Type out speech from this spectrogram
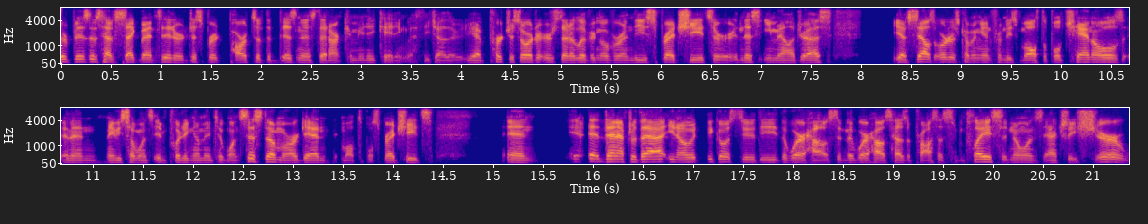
their business have segmented or disparate parts of the business that aren't communicating with each other. You have purchase orders that are living over in these spreadsheets or in this email address. You have sales orders coming in from these multiple channels, and then maybe someone's inputting them into one system or again, multiple spreadsheets. And eh, eh, then after that, you know, it, it goes to the, the warehouse and the warehouse has a process in place and no one's actually sure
